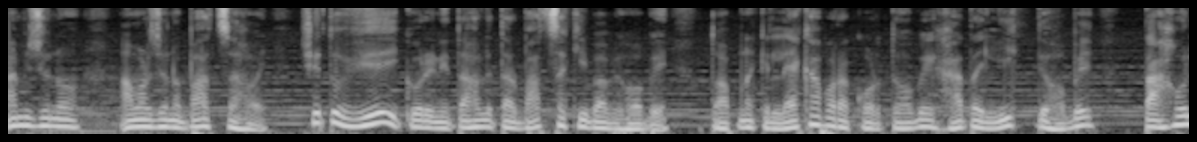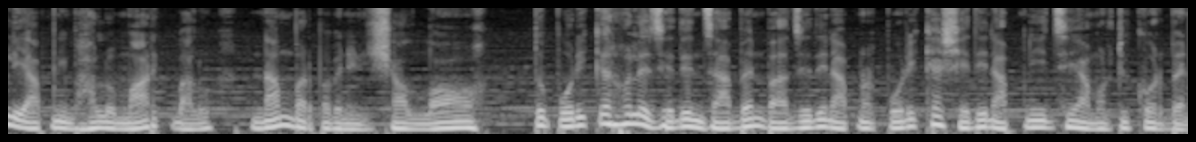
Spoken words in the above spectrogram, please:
আমি যেন, আমার জন্য বাচ্চা হয়। সে তো বিয়েই করেনি, তাহলে তার বাচ্চা কীভাবে হবে? তো আপনাকে লেখাপড়া করতে হবে হাতায় লিখতে হবে তাহলে আপনি ভালো মার্ক ভালো নাম্বার পাবেন ইনশাল্লাহ তো পরীক্ষার হলে যেদিন যাবেন বা যেদিন আপনার পরীক্ষা, সেদিন আপনি যে আমলটি করবেন,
